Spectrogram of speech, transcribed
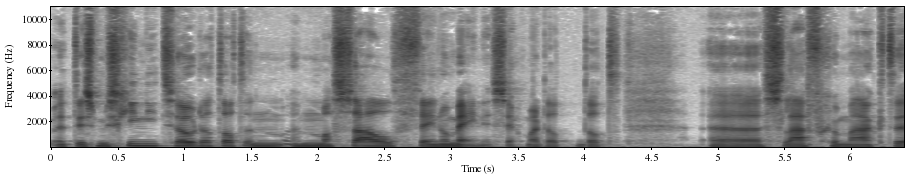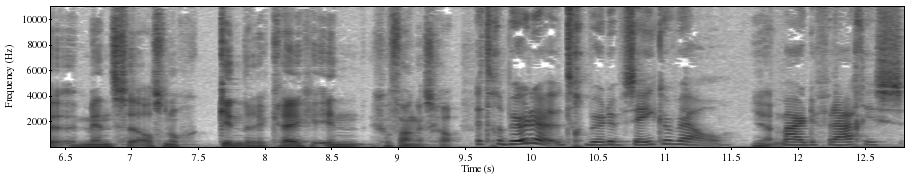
het is misschien niet zo dat dat een, een massaal fenomeen is, zeg maar, dat, dat uh, slaafgemaakte mensen alsnog kinderen kregen in gevangenschap. Het gebeurde, het gebeurde zeker wel. Ja. Maar de vraag is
